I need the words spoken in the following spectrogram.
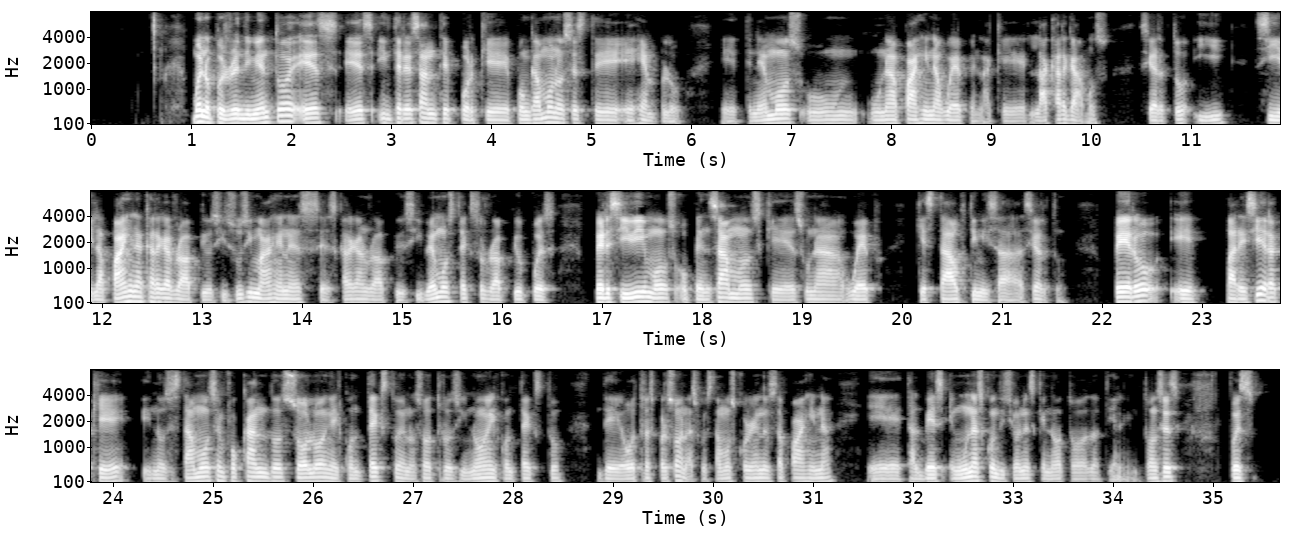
Bueno, pues rendimiento es, es interesante porque pongámonos este ejemplo. Eh, tenemos una página web en la que la cargamos, ¿cierto? Y si la página carga rápido, si sus imágenes se descargan rápido, si vemos texto rápido, pues percibimos o pensamos que es una web que está optimizada, ¿cierto? Pero eh, pareciera que eh, nos estamos enfocando solo en el contexto de nosotros y no en el contexto de otras personas, pues estamos corriendo esta página tal vez en unas condiciones que no todas la tienen. Entonces, pues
